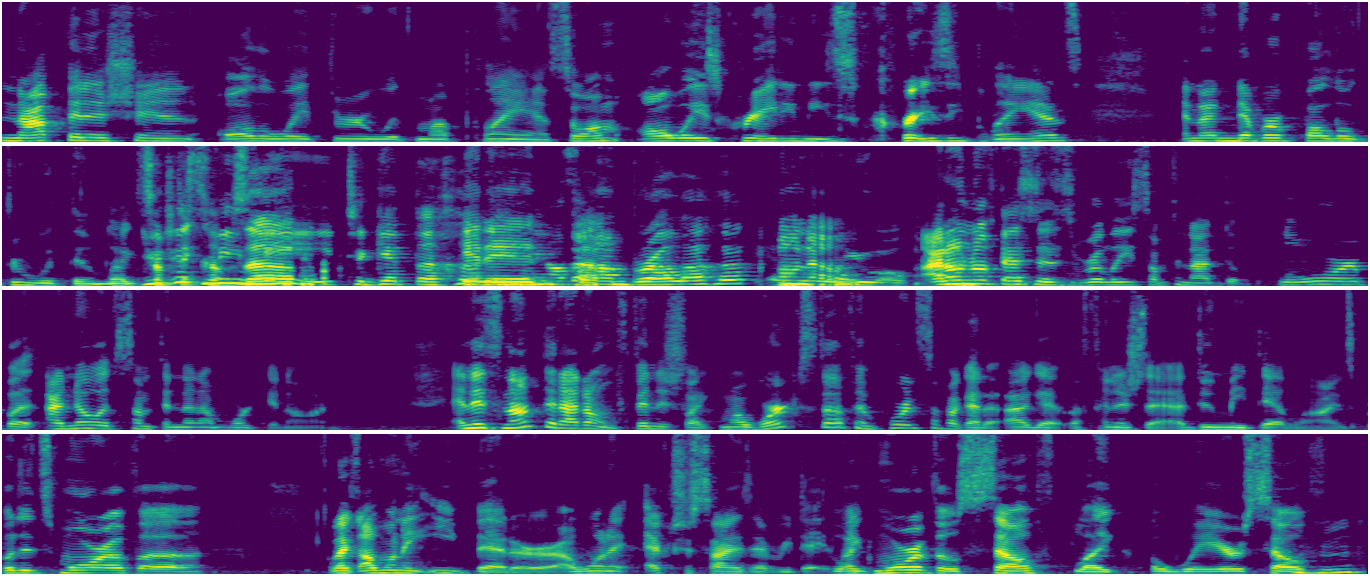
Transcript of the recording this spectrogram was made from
not finishing all the way through with my plan. So I'm always creating these crazy plans and I never follow through with them. Like you something comes up, to get the hook, you know, the umbrella hook. Oh no, I don't know if that's is really something I deplore, but I know it's something that I'm working on. And it's not that I don't finish like my work stuff, important stuff. I got to, I got to finish that. I do meet deadlines, but it's more of a like I want to eat better. I want to exercise every day. Like more of those self like aware self mm-hmm.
